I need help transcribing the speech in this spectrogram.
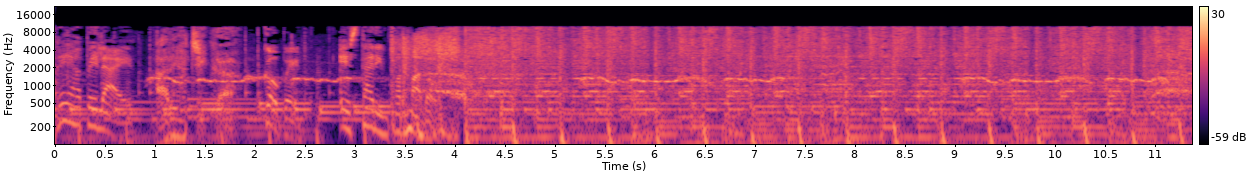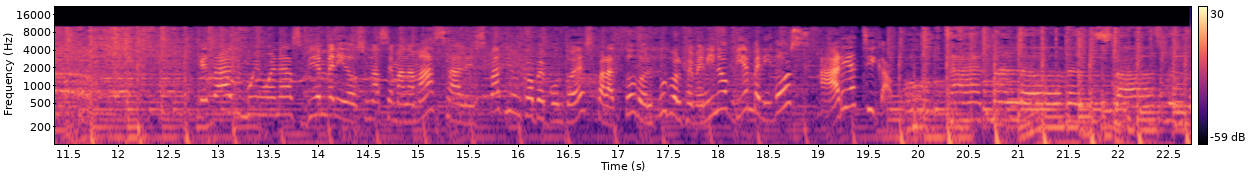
Andrea Pelaez. Área chica. Cope. Estar informado. ¿Qué tal? Muy buenas, bienvenidos una semana más al espacio en cope.es para todo el fútbol femenino. Bienvenidos a Área Chica.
